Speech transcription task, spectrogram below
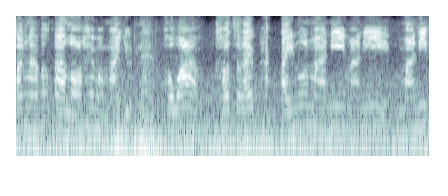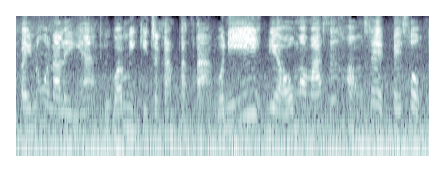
ตั้งหน้าตั้งตารอให้หมามาหยุดแหละเพราะว่าเขาจะได้ไปนู่นมานี่มานี่มานี่ไปนู่นอะไรเงี้ยหรือว่ามีกิจกรรมต่างๆ วันนี้เดี๋ยวหมามาซื้อของเสร็จไปส่งไป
